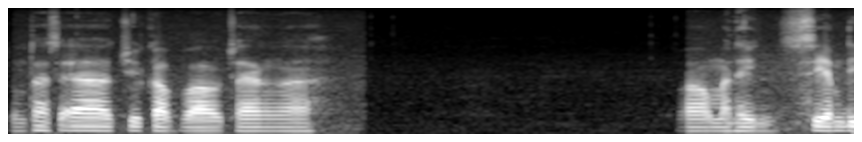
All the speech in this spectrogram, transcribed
Chúng ta sẽ truy cập vào trang à, vào màn hình CMD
